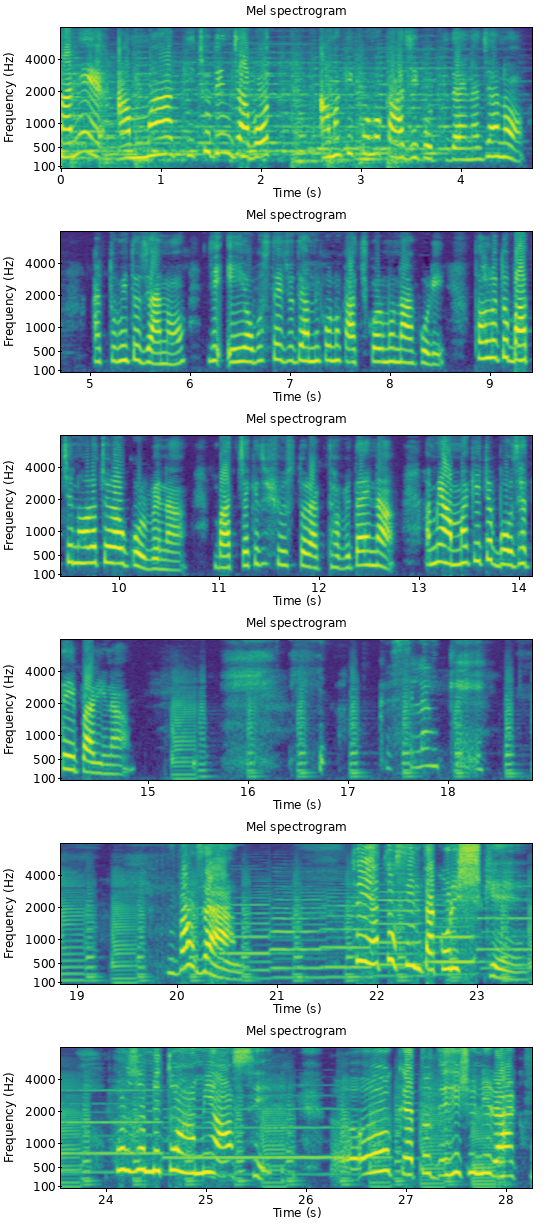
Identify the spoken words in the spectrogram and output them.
মানে আম্মা কিছুদিন যাবত আমাকে কোনো কাজই করতে দেয় না, জানো? আর তুমি তো জানো যে এই অবস্থায় যদি আমি কোনো কাজকর্ম না করি তাহলে তো বাচ্চা নড়াচড়াও করবে না। বাচ্চাকে তো সুস্থ রাখতে হবে তাই না? আমি আম্মাকে এটা বোঝাতেই পারি না। বাজান তুই এত চিন্তা করিস কে? ওর জন্য তো আমি আছি। ও কত দেখে শুনি রাখব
